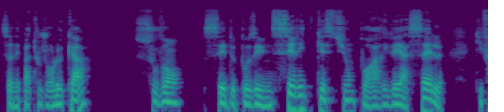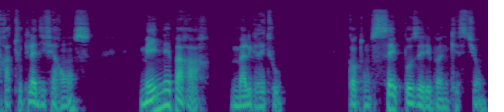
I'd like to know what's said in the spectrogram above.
Ce n'est pas toujours le cas. Souvent, c'est de poser une série de questions pour arriver à celle qui fera toute la différence. Mais il n'est pas rare, malgré tout, quand on sait poser les bonnes questions,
